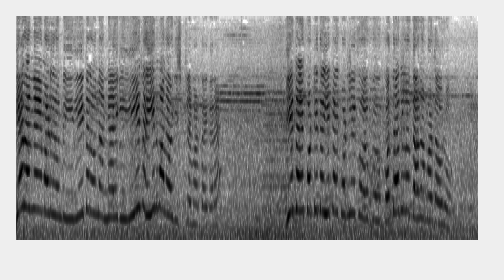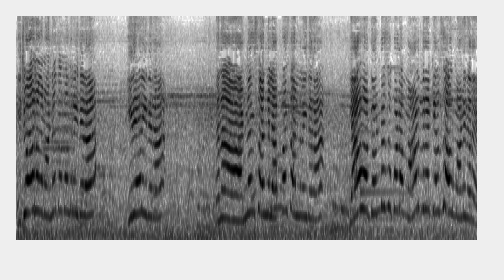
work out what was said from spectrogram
ಯಾರು ಅನ್ಯಾಯ ಮಾಡಿದ್ರು ಒಂದು ಈ- ತರ ಒಂದು ಅನ್ಯಾಯಕ್ಕೆ ಈ ತರ ಹೀನಮಾನವಾಗಿ ಶಿಕ್ಷೆ ಮಾಡ್ತಾ ಇದ್ದಾರೆ? ಈ ಕೈ ಕೊಟ್ಟಿದ್ದು, ಈ ಕೈ ಕೊಡ್ಲಿಕ್ಕೆ ಗೊತ್ತಾಗ್ಲಿಲ್ಲ ದಾನ ಮಾಡಿದವರು. ನಿಜವಾಗ್ಲೂ ನಮ್ಮ ಅಣ್ಣ ತಮ್ಮಂದ್ರೆ ಇದ್ದೀರಾ? ಹಿರಿಯರು ಇದ್ದೀರಾ? ನನ್ನ ಅಣ್ಣನ ಸ್ಥಾನದಲ್ಲಿ ಅಪ್ಪನ ಸ್ಥಾನದಲ್ಲಿ ಇದ್ದೀರಾ? ಯಾವ ಗಂಡಸು ಕೂಡ ಮಾಡಿದ್ರೆ ಕೆಲಸ ಅವ್ರು ಮಾಡಿದ್ದಾರೆ.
